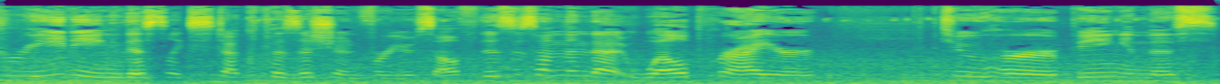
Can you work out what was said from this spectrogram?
creating this like stuck position for yourself. This is something that well prior to her being in this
